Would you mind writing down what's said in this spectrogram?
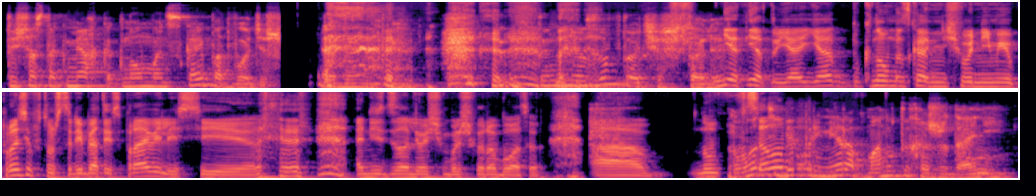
ты сейчас так мягко к No Man's Sky подводишь? Ты на нее зуб точишь, что ли? Нет, нет, я, я к Man's Sky ничего не имею против, потому что ребята исправились, и они сделали очень большую работу. А, ну, ну вот целом... тебе пример обманутых ожиданий,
